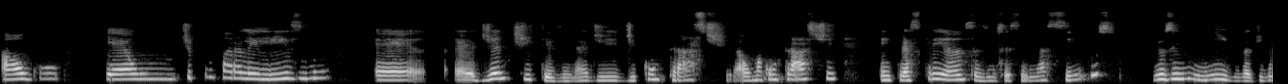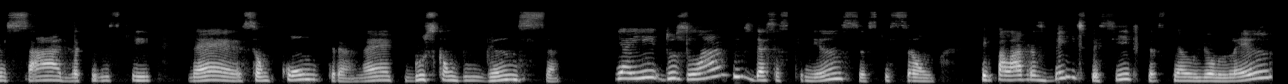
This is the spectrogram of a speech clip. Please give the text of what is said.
algo que é um tipo um paralelismo é, é, de antítese, né? De, de contraste. Há uma contraste entre as crianças e os recém-nascidos e os inimigos, adversários, aqueles que né, são contra, né, que buscam vingança. E aí, dos lábios dessas crianças, que são, tem palavras bem específicas, que é o Yolel,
